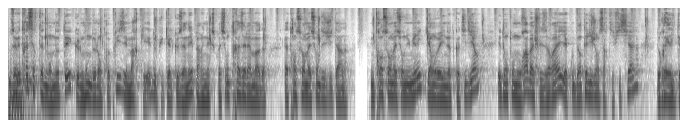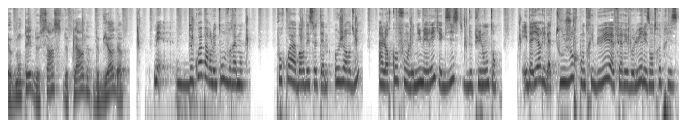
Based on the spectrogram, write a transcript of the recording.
Vous avez très certainement noté que le monde de l'entreprise est marqué depuis quelques années par une expression très à la mode, la transformation digitale. Une transformation numérique qui a envahi notre quotidien et dont on nous rabâche les oreilles à coups d'intelligence artificielle, de réalité augmentée, de SaaS, de cloud, de biode. Mais de quoi parle-t-on vraiment? Pourquoi aborder ce thème aujourd'hui alors qu'au fond le numérique existe depuis longtemps? Et d'ailleurs il a toujours contribué à faire évoluer les entreprises.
